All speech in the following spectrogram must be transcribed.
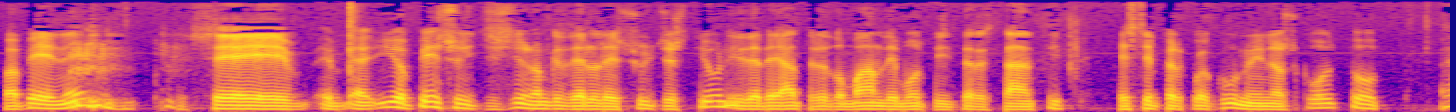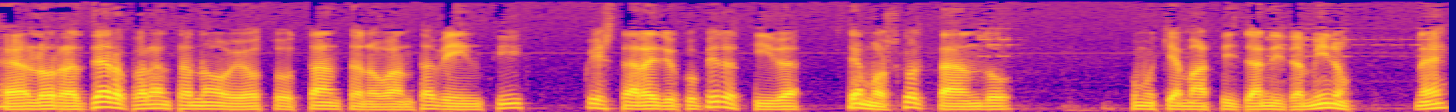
Va bene? Se, eh, io penso che ci siano anche delle suggestioni, delle altre domande molto interessanti e se per qualcuno in ascolto, eh, allora 049 880 90 20, questa radio cooperativa, stiamo ascoltando, come chiamarti Gianni Tamino? Eh?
